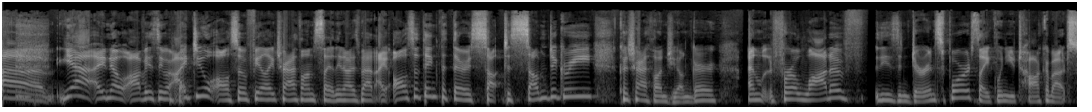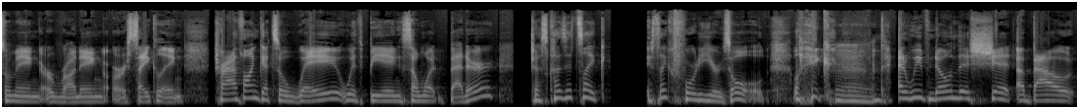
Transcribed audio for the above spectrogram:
um, yeah, I know. Obviously, I do also feel like triathlon's slightly not as bad. I also think that there is so, to some degree because triathlon's younger, and for a lot of these endurance sports, like when you talk about swimming or running or cycling, triathlon gets away with being somewhat better just because it's like it's like 40 years old. Like and we've known this shit about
